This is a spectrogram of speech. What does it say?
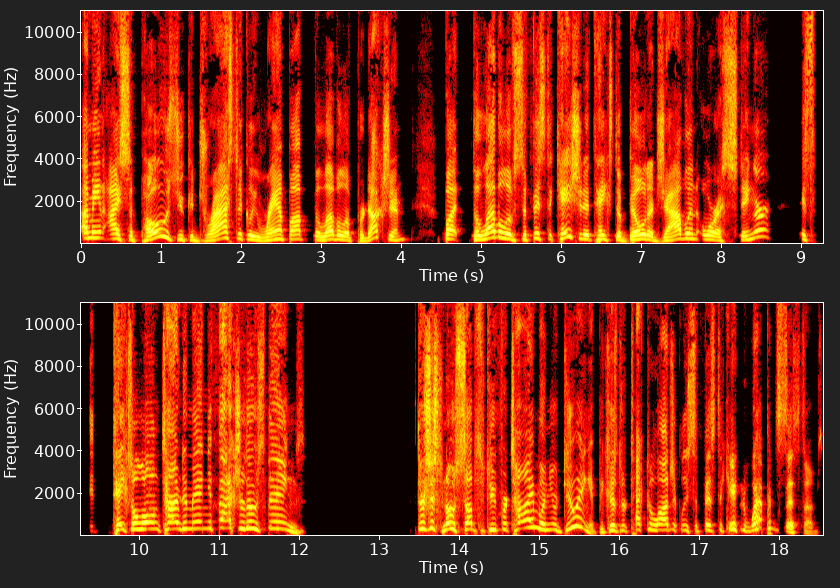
I mean, I suppose you could drastically ramp up the level of production, but the level of sophistication it takes to build a javelin or a stinger is it, takes a long time to manufacture those things. There's just no substitute for time when you're doing it because they're technologically sophisticated weapon systems.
